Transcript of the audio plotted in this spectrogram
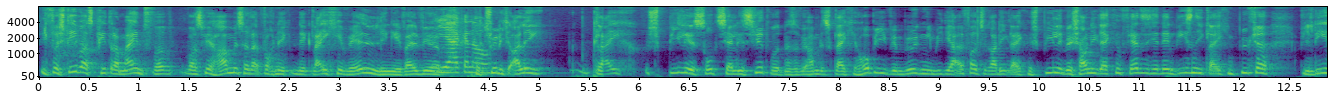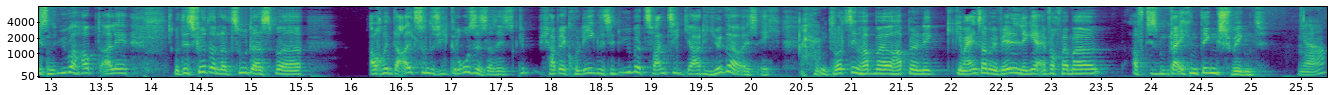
Ich verstehe, was Petra meint. Was wir haben, ist halt einfach eine, eine gleiche Wellenlänge, weil wir ja, genau. natürlich alle gleich Spiele sozialisiert wurden. Also wir haben das gleiche Hobby, wir mögen im Idealfall sogar die gleichen Spiele, wir schauen die gleichen Fernsehserien, lesen die gleichen Bücher, wir lesen überhaupt alle. Und das führt dann dazu, dass wir auch wenn der Altersunterschied groß ist, also es gibt, ich habe ja Kollegen, die sind über 20 Jahre jünger als ich. Und trotzdem hat man, hat man eine gemeinsame Wellenlänge, einfach weil man auf diesem gleichen Ding schwingt. Ja,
